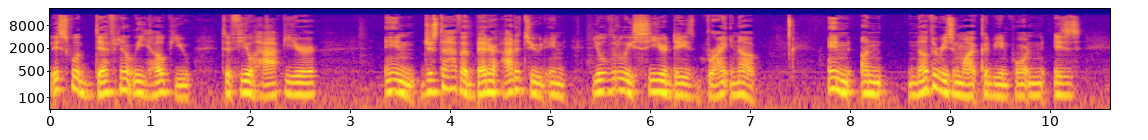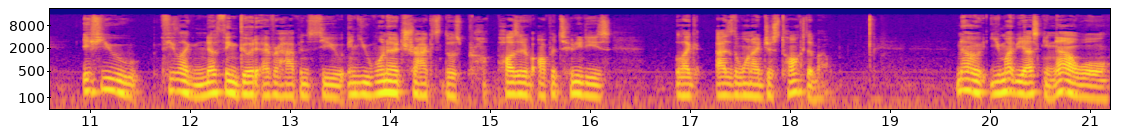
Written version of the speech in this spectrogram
This will definitely help you to feel happier and just to have a better attitude and you'll literally see your days brighten up. And an- another reason why it could be important is if you feel like nothing good ever happens to you and you want to attract those p- positive opportunities like as the one I just talked about. Now, you might be asking now, well,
